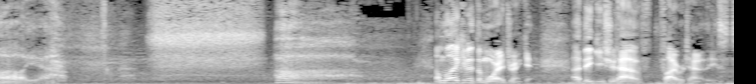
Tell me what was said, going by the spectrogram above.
Oh, yeah. Oh. I'm liking it the more I drink it. I think you should have five or 10 of these.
